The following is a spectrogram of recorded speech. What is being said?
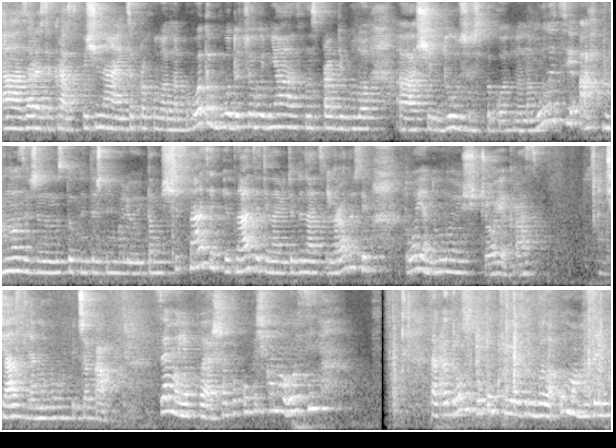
А зараз якраз починається прохолодна погода, бо до цього дня насправді було ще дуже спекотно на вулиці, а прогнози вже на наступний тиждень малюють там 16, 15 і навіть 11 градусів. То я думаю, що якраз час для нового піджака. Це моя перша покупочка на осінь. Так, а другу покупку я зробила у магазині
